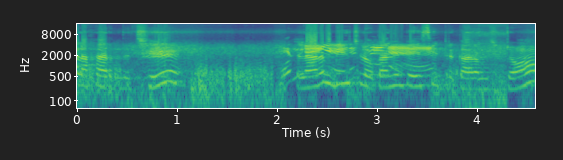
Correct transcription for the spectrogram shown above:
அழகாக இருந்துச்சு. எல்லோரும் பீச்சில் உட்காந்து பேசிகிட்டு இருக்க ஆரம்பிச்சிட்டோம்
